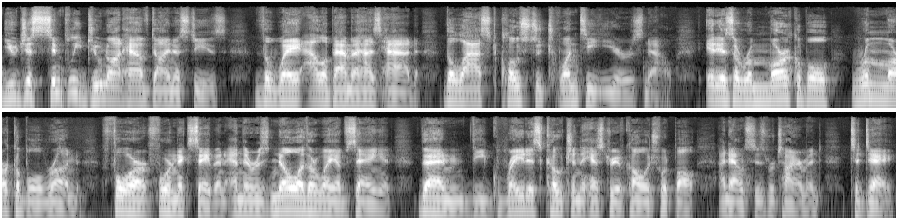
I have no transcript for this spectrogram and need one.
you just simply do not have dynasties the way Alabama has had the last close to 20 years now. It is a remarkable, remarkable run for, for Nick Saban, and there is no other way of saying it than the greatest coach in the history of college football announced his retirement today.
